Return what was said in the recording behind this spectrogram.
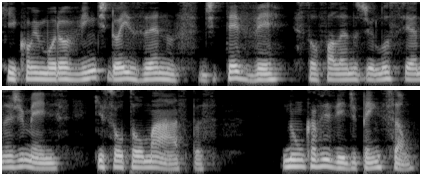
que comemorou 22 anos de TV. Estou falando de Luciana Gimenez, que soltou uma aspas. Nunca vivi de pensão.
